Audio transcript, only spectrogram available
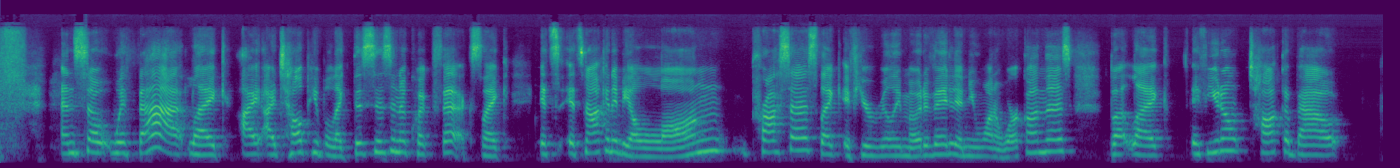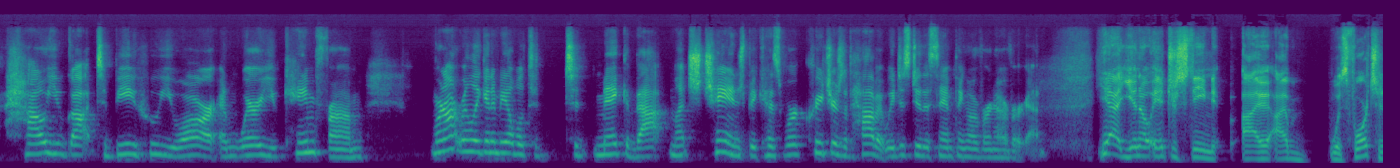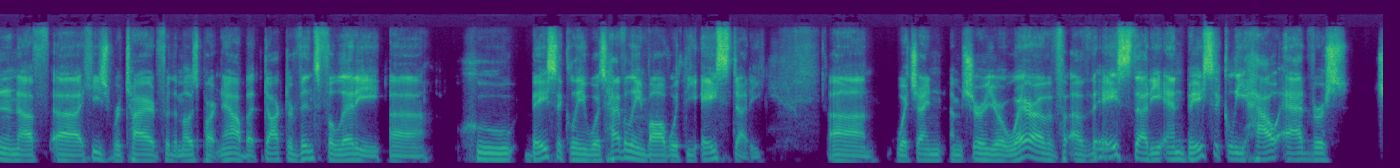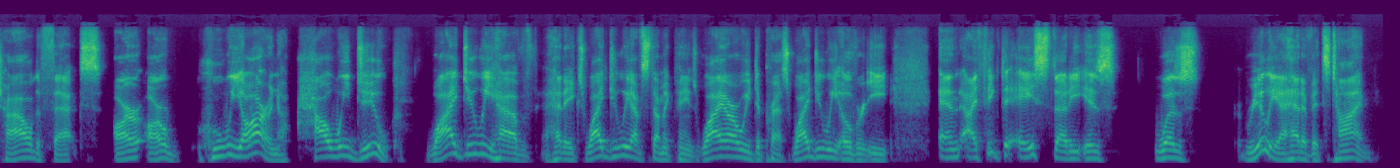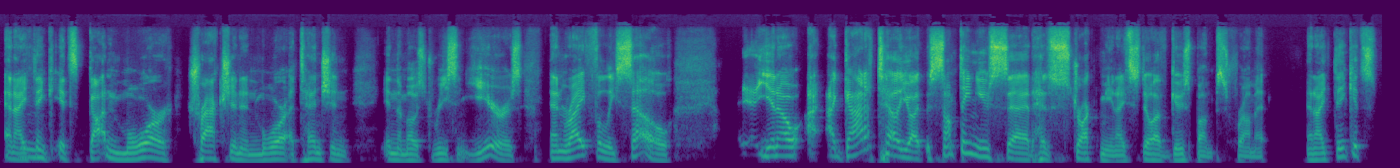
And so with that, like I, I tell people, like this isn't a quick fix. Like it's it's not going to be a long process. Like if you're really motivated and you want to work on this, but like if you don't talk about how you got to be who you are and where you came from, we're not really going to be able to to make that much change because we're creatures of habit. We just do the same thing over and over again. Yeah, you know, interesting. I I was fortunate enough. Uh, he's retired for the most part now, but Dr. Vince Felitti, uh, who basically was heavily involved with the ACE study. Um, which I, am sure you're aware of, of the ACE study, and basically how adverse child effects are are who we are and how we do. Why do we have headaches? Why do we have stomach pains? Why are we depressed? Why do we overeat? And I think the ACE study is was really ahead of its time. And I mm. think it's gotten more traction and more attention in the most recent years, and rightfully so. You know, I, I got to tell you, something you said has struck me, and I still have goosebumps from it. And I think it's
